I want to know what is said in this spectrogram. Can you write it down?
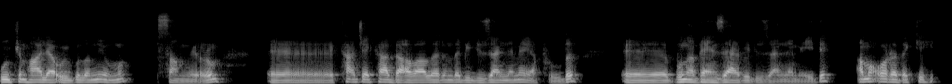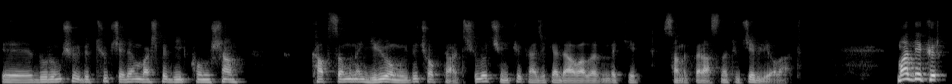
Bu hüküm hala uygulanıyor mu? Sanmıyorum. Ee, KCK davalarında bir düzenleme yapıldı. Buna benzer bir düzenlemeydi. Ama oradaki e, durum şuydu, Türkçeden başka dil konuşan kapsamına giriyor muydu çok tartışılıyor. Çünkü KCK davalarındaki sanıklar aslında Türkçe biliyorlardı. Madde 40,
